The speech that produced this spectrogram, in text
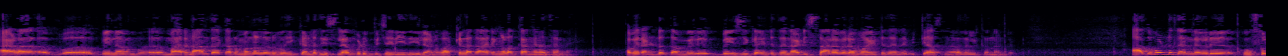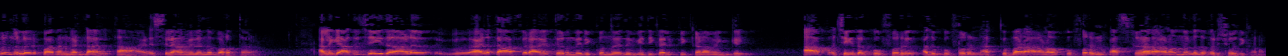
അയാളെ പിന്നെ മരണാന്തര കർമ്മങ്ങൾ നിർവഹിക്കേണ്ടത് ഇസ്ലാം പിടിപ്പിച്ച രീതിയിലാണ്. ബാക്കിയുള്ള കാര്യങ്ങളൊക്കെ അങ്ങനെ തന്നെ. അപ്പൊ രണ്ടും തമ്മിൽ ബേസിക് ആയിട്ട് തന്നെ അടിസ്ഥാനപരമായിട്ട് തന്നെ വ്യത്യാസം നിലനിൽക്കുന്നുണ്ട്. അതുകൊണ്ട് തന്നെ ഒരു കുഫർ എന്നുള്ള ഒരു പദം കണ്ടാൽ ആ അയാൾ ഇസ്ലാമിൽ നിന്ന് പുറത്താണ്. അല്ലെങ്കിൽ അത് ചെയ്ത ആൾ അയാൾ കാഫിറായി തീർന്നിരിക്കുന്നു എന്ന് വിധി കൽപ്പിക്കണമെങ്കിൽ ആ ചെയ്ത കുഫർ അത് കുഫറുൻ അക്ബർ ആണോ കുഫറുൻ അസ്ഹർ ആണോ എന്നുള്ളത് പരിശോധിക്കണം.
